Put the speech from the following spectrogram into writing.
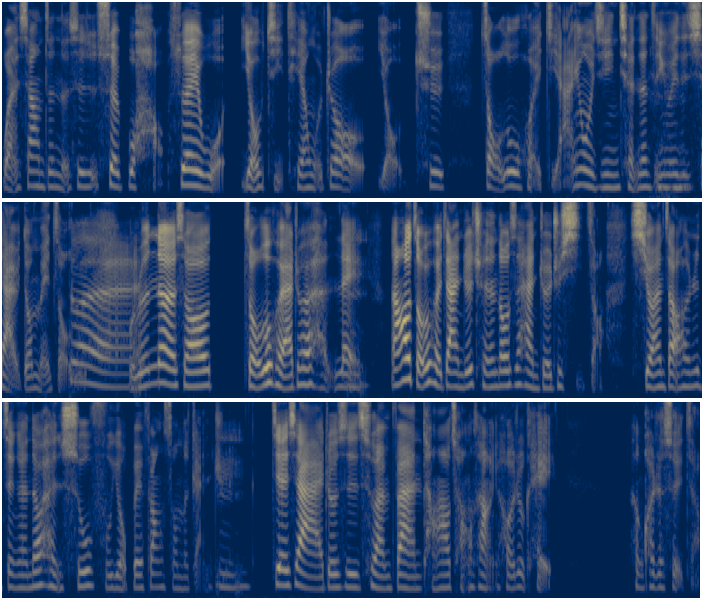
晚上真的是睡不好，所以我有几天我就有去。走路回家，因为我已经前阵子因为一直下雨都没走路。对，我觉得那个时候走路回家就会很累，然后走路回家你就全身都是汗，你就会去洗澡。洗完澡后，你整个人都很舒服，有被放松的感觉。接下来就是吃完饭躺到床上以后，就可以很快就睡着。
